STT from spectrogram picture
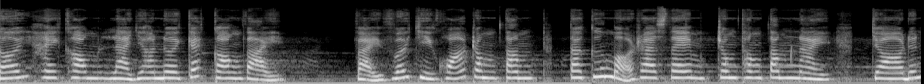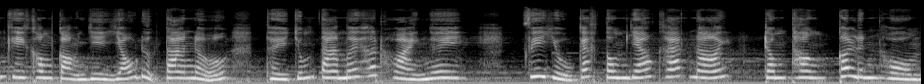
tới hay không là do nơi các con vậy. Vậy với chìa khóa trong tâm, ta cứ mở ra xem trong thân tâm này, cho đến khi không còn gì giấu được ta nữa, thì chúng ta mới hết hoài nghi. Ví dụ các tôn giáo khác nói, trong thân có linh hồn,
